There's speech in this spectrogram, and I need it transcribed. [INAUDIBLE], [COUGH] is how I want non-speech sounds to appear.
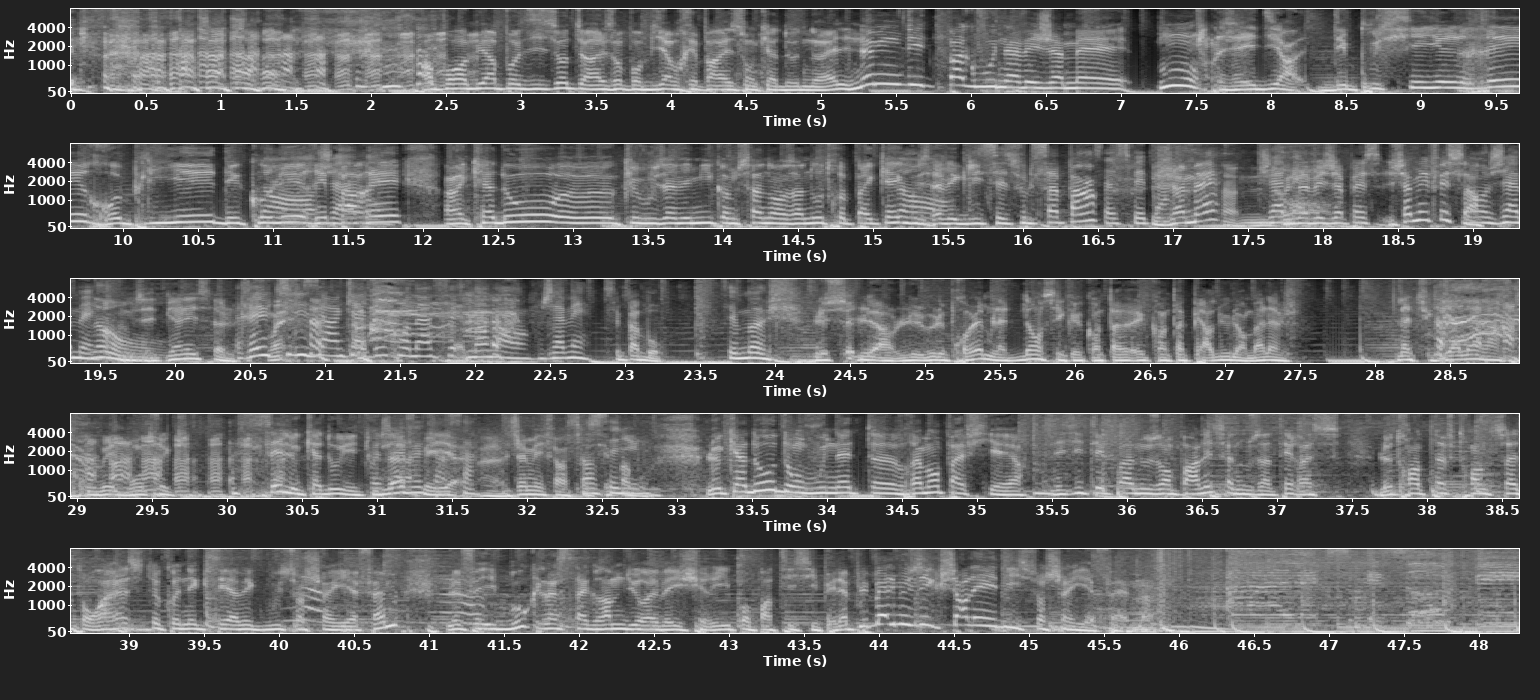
En première position, tu as raison pour bien préparer son cadeau de Noël. Ne me dites pas que vous n'avez jamais, hmm, j'allais dire, dépoussiéré, replié, décollé, Non, réparé un cadeau euh, que vous avez mis comme ça dans un autre paquet que vous avez glissé sous le sapin. Ça se fait pas. Jamais. Jamais. Vous n'avez jamais, jamais fait ça. Non, jamais. Non, vous êtes bien les seuls. Réutiliser un cadeau [LAUGHS] qu'on a fait. Non, non, jamais. C'est pas beau. C'est moche. Le, seul- le, le- le problème là-dedans, c'est que quand t'as quand t'as perdu l'emballage, là tu galères à retrouver le bon truc. C'est le cadeau, il est tout neuf, jamais mais faire ça. euh, jamais faire ça, c'est pas nul. bon. Le cadeau dont vous n'êtes euh, vraiment pas fier, n'hésitez pas à nous en parler, ça nous intéresse. Le 3937, on reste connecté avec vous sur Chéri FM, le Facebook, l'Instagram du Réveil Chéri pour participer. La plus belle musique, Charlie Eddie sur Chéri FM. Alex et Sophie.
